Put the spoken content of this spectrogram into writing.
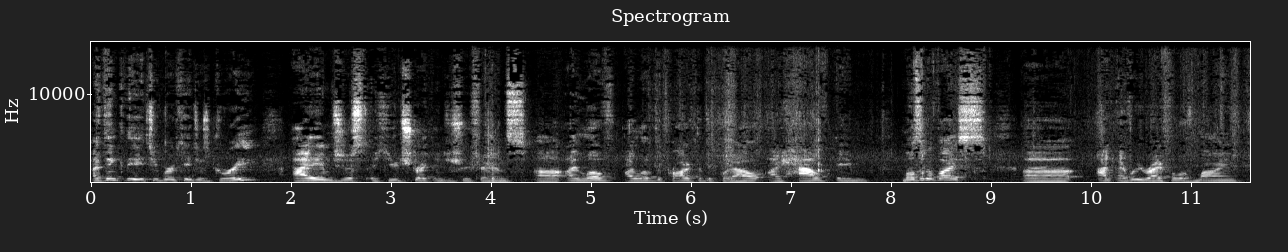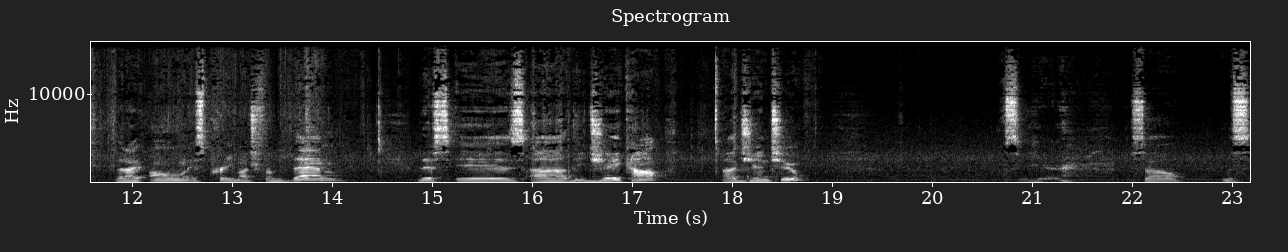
I think the A2 birdcage is great. I am just a huge Strike Industry fans. Uh, I love I love the product that they put out. I have a muzzle device uh, on every rifle of mine that I own is pretty much from them. This is uh, the J Comp uh, Gen 2. Let's see here. So this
